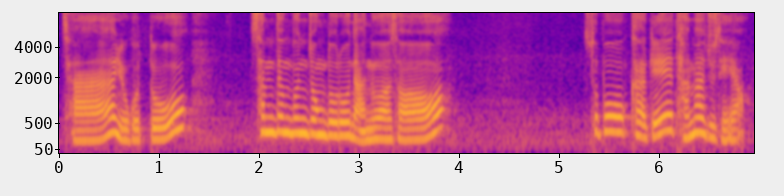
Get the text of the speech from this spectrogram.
자, 요것도 3등분 정도로 나누어서 소복하게 담아주세요.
